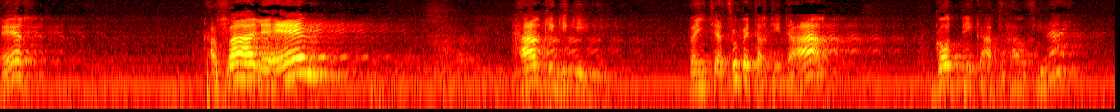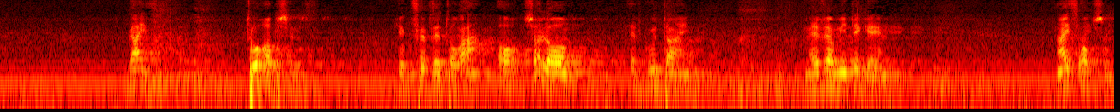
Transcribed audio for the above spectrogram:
איך? כפה עליהם הר כגיגית. והתייצבו בתחתית ההר, God pick up הר סיני. Guys, two options. You accept the Torah or shalom, have good time, never meet again. Nice option.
